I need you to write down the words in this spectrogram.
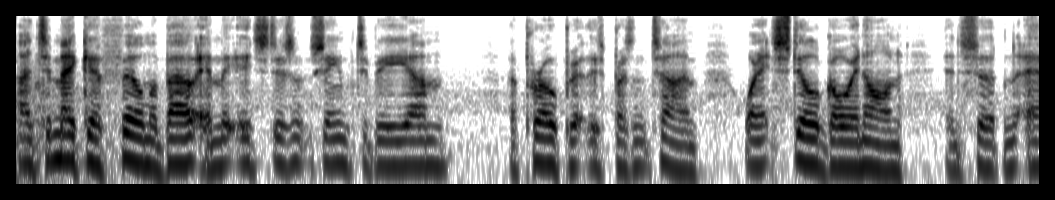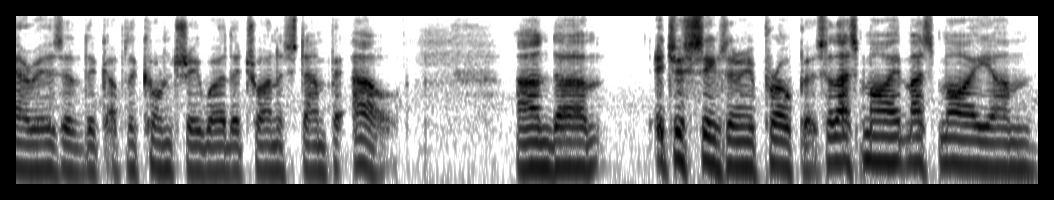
And to make a film about him, it doesn't seem to be um, appropriate at this present time when it's still going on in certain areas of the of the country where they're trying to stamp it out. And um, it just seems inappropriate. So that's my that's my um,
